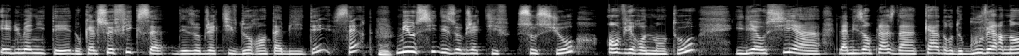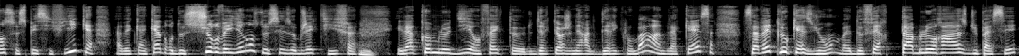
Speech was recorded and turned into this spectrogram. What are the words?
et l'humanité. Donc elle se fixe des objectifs de rentabilité, certes, hmm. mais aussi des objectifs sociaux, environnementaux. Il y a aussi la mise en place d'un cadre de gouvernance spécifique avec un cadre de surveillance de ces objectifs. Hmm. Et là, comme le dit en fait le directeur général d'Éric Lombard hein, de la Caisse, ça va être l'occasion bah, de faire table rase du passé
